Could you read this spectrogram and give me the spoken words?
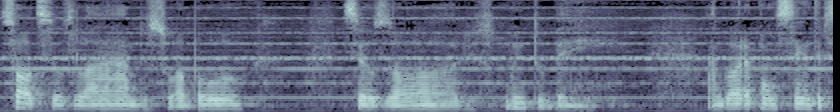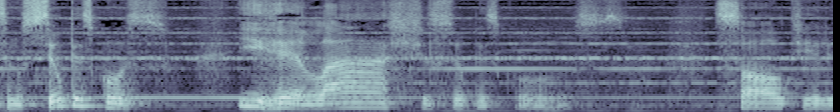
Solte seus lábios, sua boca, seus olhos. Muito bem. Agora concentre-se no seu pescoço e relaxe o seu pescoço. Solte ele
